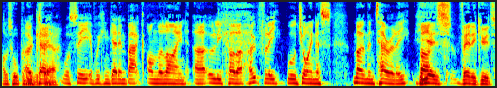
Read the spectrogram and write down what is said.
I was hoping he was Okay, there. we'll see if we can get him back on the line. Uh, Uli Kohler hopefully will join us momentarily. He is very good,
